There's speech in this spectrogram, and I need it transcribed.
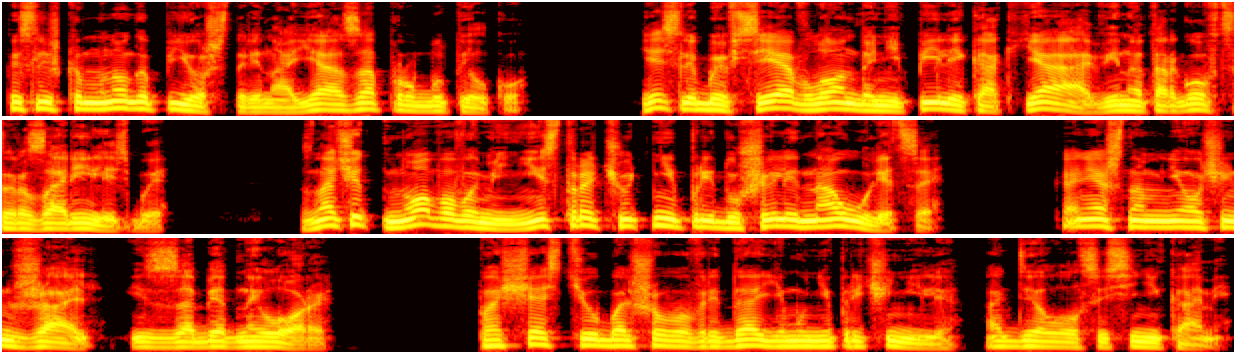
Ты слишком много пьешь, старина, я запру бутылку. Если бы все в Лондоне пили, как я, виноторговцы разорились бы. Значит, нового министра чуть не придушили на улице. Конечно, мне очень жаль из-за бедной Лоры. По счастью, большого вреда ему не причинили, отделался синяками.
